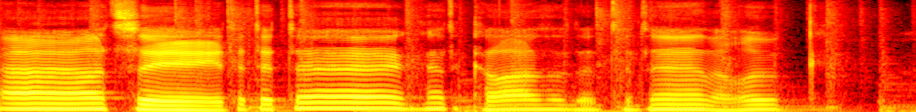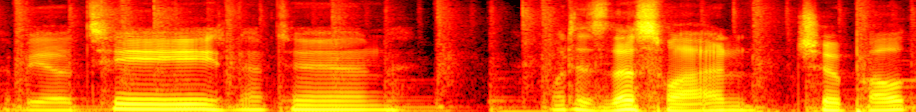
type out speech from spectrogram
Uh, let's see. Da, da, da, da, da, the Luke, BOT, Neptune. What is this one? Chipotle.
